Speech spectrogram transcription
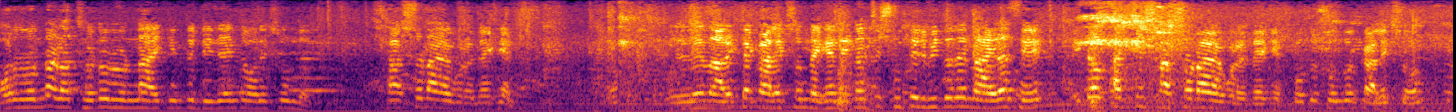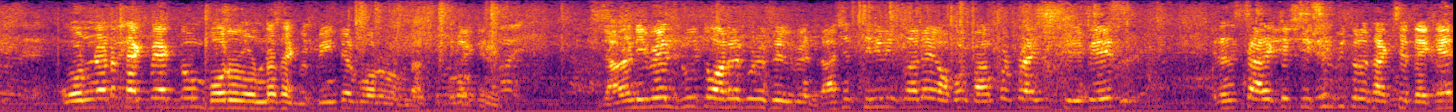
বড় রোড না ছোট রোড নাই কিন্তু ডিজাইনটা অনেক সুন্দর। সাতশো টাকা করে, দেখেন। আরেকটা কালেকশন দেখেন এটা হচ্ছে সুতির ভিতরে নাইরা সেট এটাও থাকছে সাতশো টাকা করে দেখেন কত সুন্দর কালেকশন ওড়নাটা থাকবে একদম বড় ওড়না থাকবে প্রিন্টার বড় ওড়না দেখেন। যারা নিবেন দ্রুত অর্ডার করে ফেলবেন। রাশের থ্রি পিস মানে offer bumper price three piece এটা হচ্ছে আরেকটা টিস্যুর ভিতরে থাকছে দেখেন।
